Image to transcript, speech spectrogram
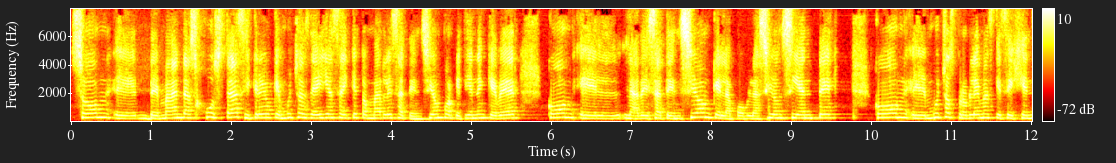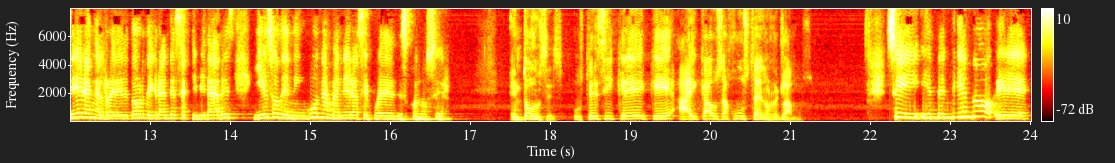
son eh, demandas justas y creo que muchas de ellas hay que tomarles atención porque tienen que ver con la desatención que la población siente, con eh, muchos problemas que se generan alrededor de grandes actividades y eso de ninguna manera se puede desconocer. Entonces, ¿usted sí cree que hay causa justa en los reclamos? Sí, y entendiendo eh,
